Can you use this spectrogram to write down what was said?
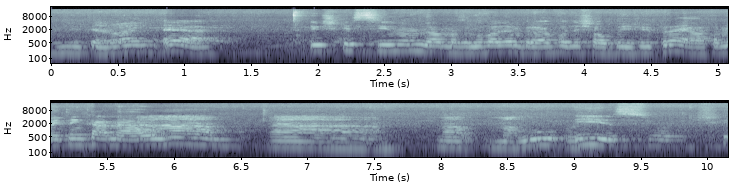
De Niterói. É. Eu esqueci o nome dela, mas eu não vou lembrar. Eu vou deixar o beijo aí pra ela. Também tem canal. Ah, a Ma, Malu. Isso. Que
